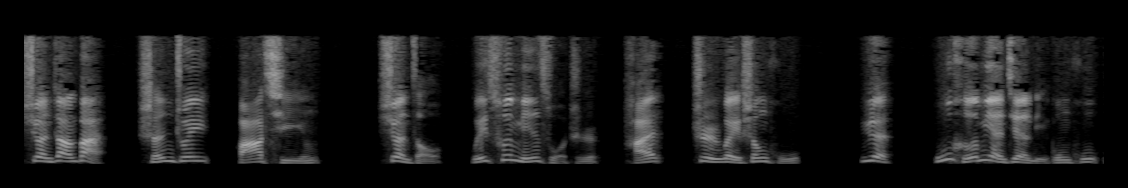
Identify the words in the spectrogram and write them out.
炫战败，神追拔其营，炫走，为村民所执，还至未生胡。曰：“吾何面见李公乎？”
